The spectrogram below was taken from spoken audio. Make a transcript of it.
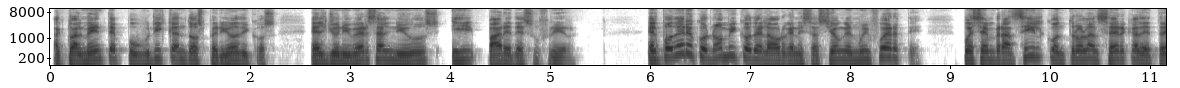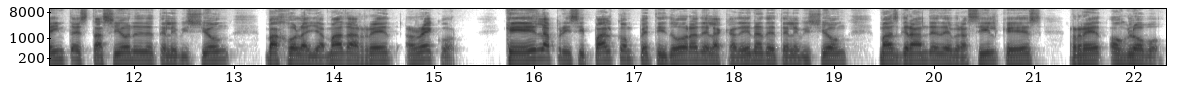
Actualmente publican dos periódicos, el Universal News y Pare de Sufrir. El poder económico de la organización es muy fuerte, pues en Brasil controlan cerca de 30 estaciones de televisión bajo la llamada Red Record, que es la principal competidora de la cadena de televisión más grande de Brasil, que es Red o Globo.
